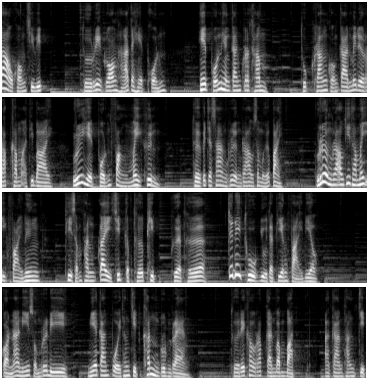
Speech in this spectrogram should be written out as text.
ก้าวของชีวิต เธอเรียกร้องหาแต่เหตุผล เหตุผลแห่งการกระทำทุกครั้งของการไม่ได้รับคำอธิบาย หรือเหตุผลฟังไม่ขึ้น เธอก็จะสร้างเรื่องราวเสมอไป เรื่องราวที่ทำให้อีกฝ่ายหนึ่งที่สัมพันธ์ใกล้ชิดกับเธอผิด เพื่อเธอจะได้ถูกอยู่แต่เพียงฝ่ายเดียว ก่อนหน้านี้สมฤดีมีอาการป่วยทางจิตขั้นรุนแรง เธอได้เข้ารับการบำบัด อาการทางจิต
